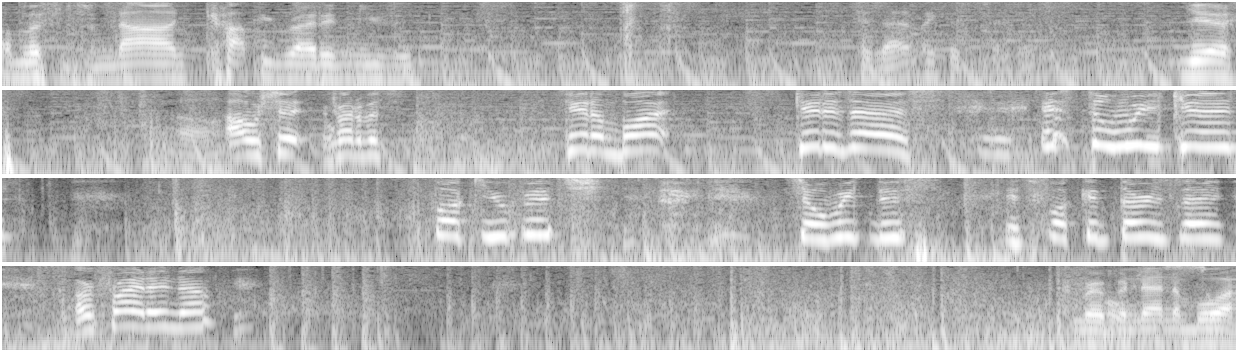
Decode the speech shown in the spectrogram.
I'm listening to some non-copyrighted music. Is that like a setting? Yeah. Oh. Oh shit, in front of us. Get him, boy. Get his ass. It's the weekend. Fuck you, bitch. It's your weakness. It's fucking Thursday. Or Friday now. Here, Oh, banana he boy.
